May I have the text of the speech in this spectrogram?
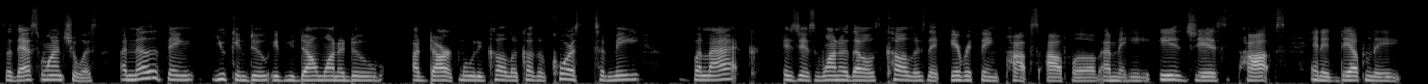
So that's one choice. Another thing you can do if you don't want to do a dark moody color, because of course, to me, black is just one of those colors that everything pops off of. I mean, it just pops and it definitely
